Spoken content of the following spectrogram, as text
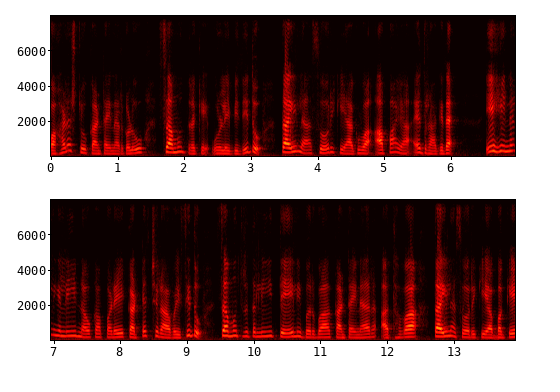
ಬಹಳಷ್ಟು ಕಂಟೈನರ್ಗಳು ಸಮುದ್ರಕ್ಕೆ ಉರುಳಿ ಬಿದ್ದಿದ್ದು, ತೈಲ ಸೋರಿಕೆಯಾಗುವ ಅಪಾಯ ಎದುರಾಗಿದೆ. ಈ ಹಿನ್ನೆಲೆಯಲ್ಲಿ ನೌಕಾಪಡೆ ಕಟ್ಟೆಚ್ಚರ ವಹಿಸಿದ್ದು, ಸಮುದ್ರದಲ್ಲಿ ತೇಲಿ ಬರುವ ಕಂಟೈನರ್ ಅಥವಾ ತೈಲ ಸೋರಿಕೆಯ ಬಗ್ಗೆ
